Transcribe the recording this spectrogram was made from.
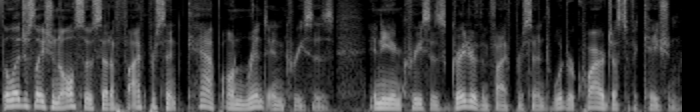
The legislation also set a 5% cap on rent increases. Any increases greater than 5% would require justification.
